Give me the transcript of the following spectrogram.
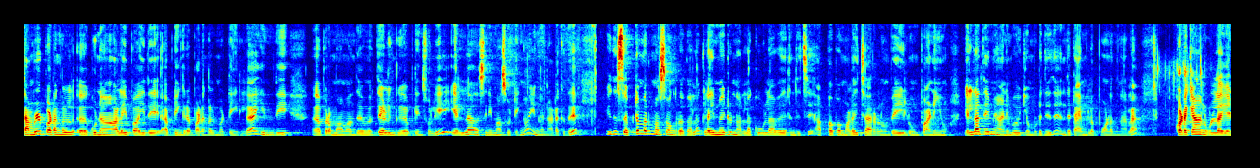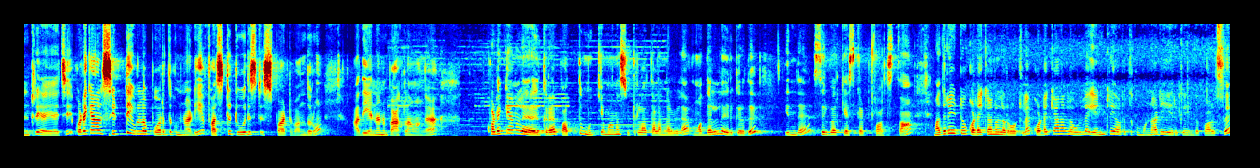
தமிழ் படங்கள் குணா அலைபாயுதே அப்படிங்கிற படங்கள் மட்டும் இல்லை ஹிந்தி அப்புறமா வந்து தெலுங்கு அப்படின்னு சொல்லி எல்லா சினிமா ஷூட்டிங்கும் இங்கே நடக்குது. இது செப்டம்பர் மாதங்கிறதால கிளைமேட்டும் நல்லா கூலாகவே இருந்துச்சு. அப்பப்போ மலைச்சாரலும் வெயிலும் பனியும் எல்லாத்தையுமே அனுபவிக்க முடிஞ்சது இந்த டைமில் போனதுனால. கொடைக்கானல் உள்ளே என்ட்ரி ஆயாச்சு. கொடைக்கானல் சிட்டி உள்ளே போகிறதுக்கு முன்னாடியே ஃபஸ்ட்டு டூரிஸ்ட் ஸ்பாட் வந்துடும் அது என்னென்னு பார்க்கலாம் வாங்க. கொடைக்கானலில் இருக்கிற பத்து முக்கியமான சுற்றுலா தலங்களில் முதல்ல இருக்கிறது இந்த சில்வர் கேஸ்கட் ஃபால்ஸ் தான். மதுரை டு கொடைக்கானல் ரோட்டில் கொடைக்கானலில் உள்ள என்ட்ரி ஆகிறதுக்கு முன்னாடியே இருக்குது இந்த ஃபால்ஸு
